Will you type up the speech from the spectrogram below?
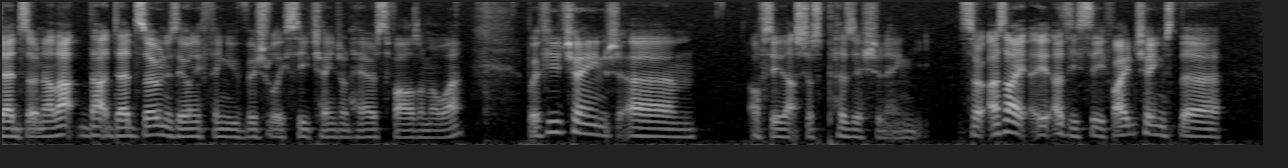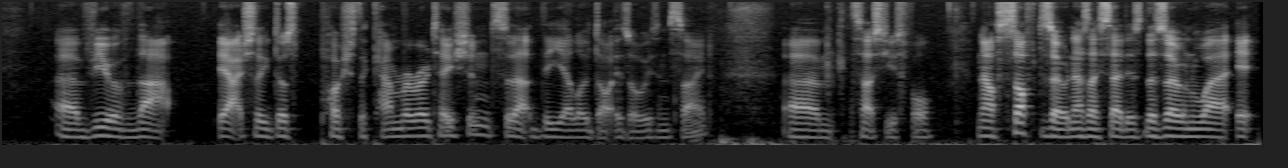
dead zone. Now that, that dead zone is the only thing you visually see change on here as far as I'm aware. But if you change, um, obviously that's just positioning. So as I, as you see, if I change the uh, view of that, it actually does push the camera rotation so that the yellow dot is always inside. Um, so that's useful. Now soft zone, as I said, is the zone where it,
